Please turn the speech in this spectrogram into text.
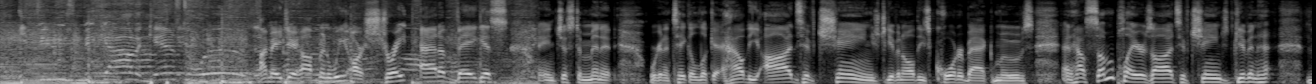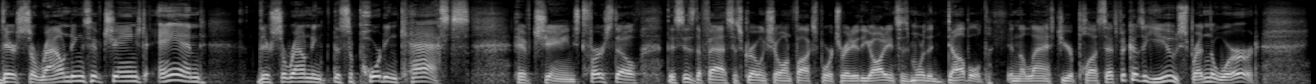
I'm AJ Hoffman. We are straight out of Vegas. In just a minute, we're going to take a look at how the odds have changed given all these quarterback moves and how some players' odds have changed given their surroundings have changed and their surrounding the supporting casts have changed. First though, this is the fastest growing show on Fox Sports Radio. The audience has more than doubled in the last year plus. That's because of you spreading the word.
